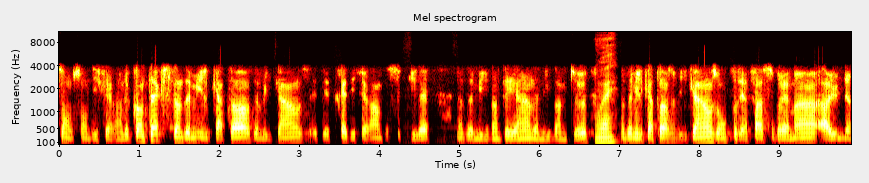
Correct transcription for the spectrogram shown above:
sont, sont, différents. Le contexte en 2014-2015 était très différent de ce qu'il est en 2021-2022. Ouais. En 2014-2015, on faisait face vraiment à, une,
